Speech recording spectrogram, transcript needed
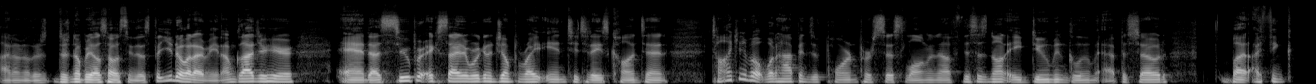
I don't know. There's there's nobody else hosting this, but you know what I mean. I'm glad you're here and uh, super excited. We're going to jump right into today's content, talking about what happens if porn persists long enough. This is not a doom and gloom episode but I think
